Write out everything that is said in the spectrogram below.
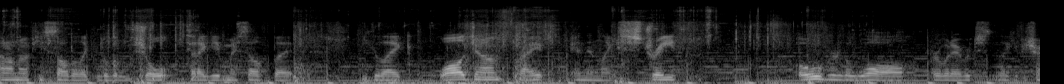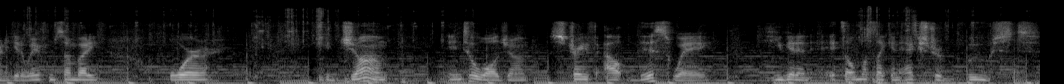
I don't know if you saw the like little jolt that I gave myself but you could like wall jump right and then like strafe over the wall or whatever just like if you're trying to get away from somebody or you could jump into a wall jump strafe out this way you get an it's almost like an extra boost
